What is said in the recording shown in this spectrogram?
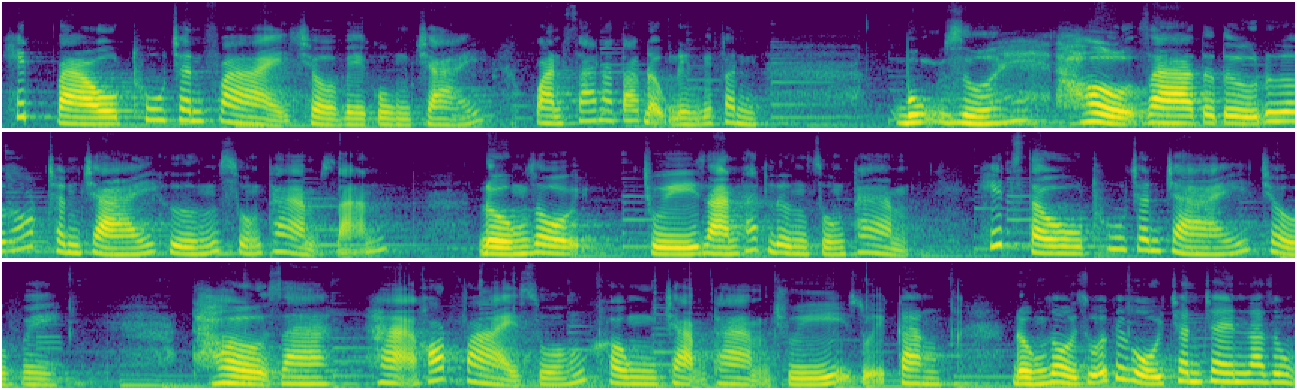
Hít vào, thu chân phải, trở về cùng trái. Quan sát nó tác động đến cái phần bụng dưới. Thở ra từ từ đưa gót chân trái hướng xuống thảm giãn. Đúng rồi, chú ý dán thắt lưng xuống thảm. Hít sâu, thu chân trái, trở về. Thở ra, hạ gót phải xuống, không chạm thảm, chú ý duỗi căng. Đúng rồi, duỗi cái gối chân trên ra dùng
